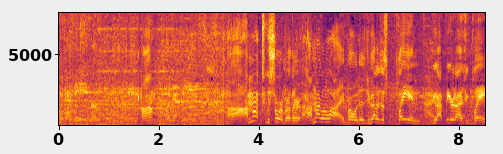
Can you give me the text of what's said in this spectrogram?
What that mean, bro? Huh? What that mean? Uh, I'm not too sure, brother. I'm not gonna lie, bro. just- You gotta just play and you gotta figure it out as you play.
